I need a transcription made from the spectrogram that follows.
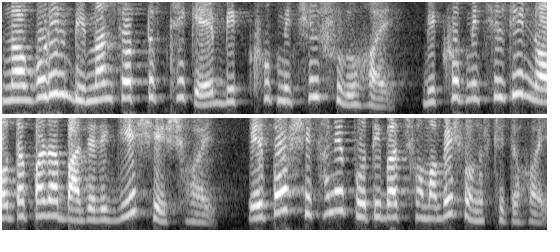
নগরীর বিমান চত্বর থেকে বিক্ষোভ মিছিল শুরু হয়। বিক্ষোভ মিছিলটি নওদাপাড়া বাজারে গিয়ে শেষ হয়। এরপর সেখানে প্রতিবাদ সমাবেশ অনুষ্ঠিত হয়।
